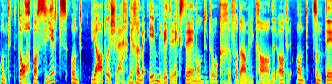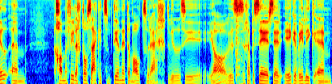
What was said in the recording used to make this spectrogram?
und doch passiert es. Und ja, du hast recht, wir kommen immer wieder extrem unter Druck von den Amerikanern. Oder? Und zum Teil ähm, kann man vielleicht auch sagen, zum Teil nicht einmal zu Recht, weil sie, ja, weil sie sich eben sehr, sehr eigenwillig ähm,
